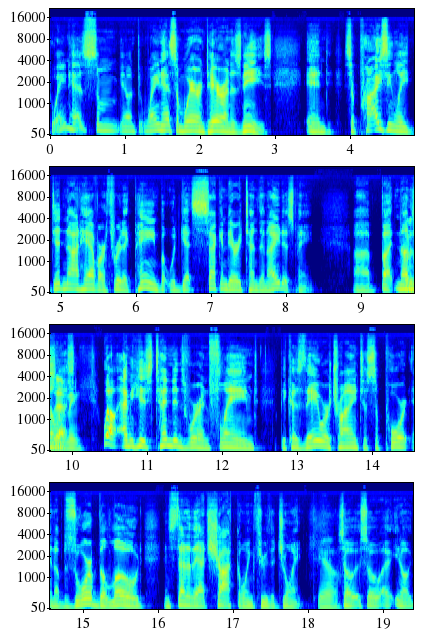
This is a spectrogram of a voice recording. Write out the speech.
Dwyane has some, you know, Dwyane has some wear and tear on his knees, and surprisingly did not have arthritic pain, but would get secondary tendonitis pain. Uh, but nonetheless, what does that mean? Well, I mean, his tendons were inflamed because they were trying to support and absorb the load instead of that shock going through the joint. Yeah. So, so uh, you know,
